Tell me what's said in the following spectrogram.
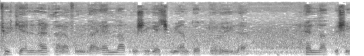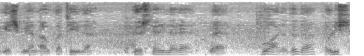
Türkiye'nin her tarafında 50-60'ı geçmeyen doktoruyla 50-60'ı geçmeyen avukatıyla gösterilere ve bu arada da polis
